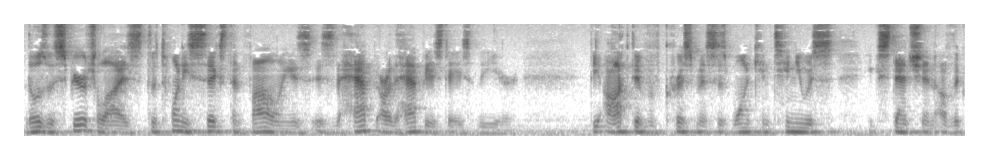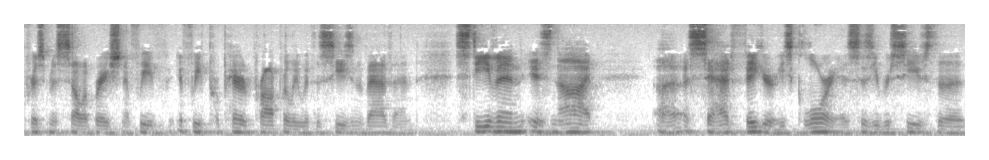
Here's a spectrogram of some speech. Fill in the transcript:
those with spiritualized, the 26th and following is is the hap- are the happiest days of the year the octave of Christmas is one continuous extension of the Christmas celebration if we've if we've prepared properly with the season of Advent. Stephen is not uh, a sad figure. He's glorious as he receives the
